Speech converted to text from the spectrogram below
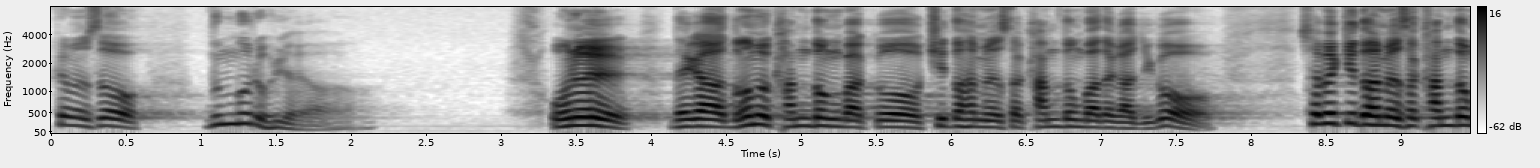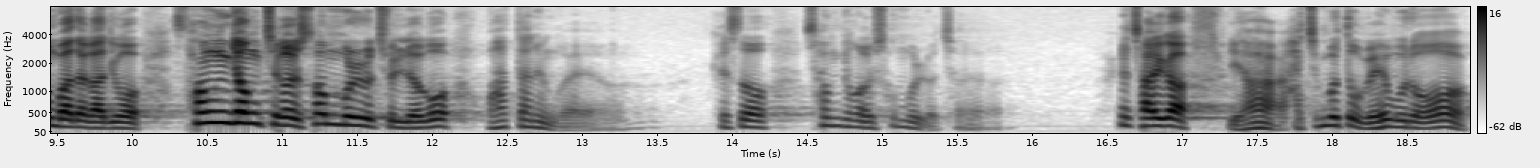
그러면서 눈물을 흘려요. 오늘 내가 너무 감동받고 기도하면서 감동받아가지고 새벽 기도하면서 감동받아가지고 성경책을 선물로 주려고 왔다는 거예요. 그래서 성경을 선물로. 그래서 자기가 야 아침부터 왜 울어?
